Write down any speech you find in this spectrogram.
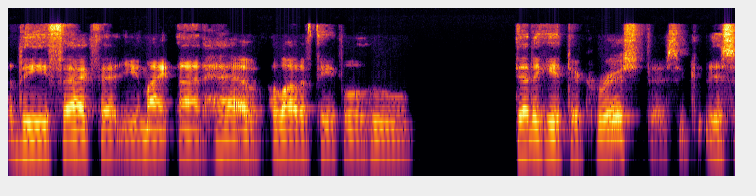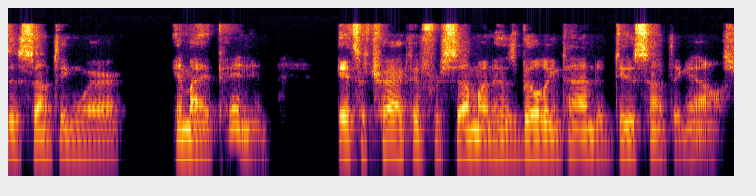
the fact that you might not have a lot of people who dedicate their careers to this. This is something where, in my opinion, it's attractive for someone who's building time to do something else.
